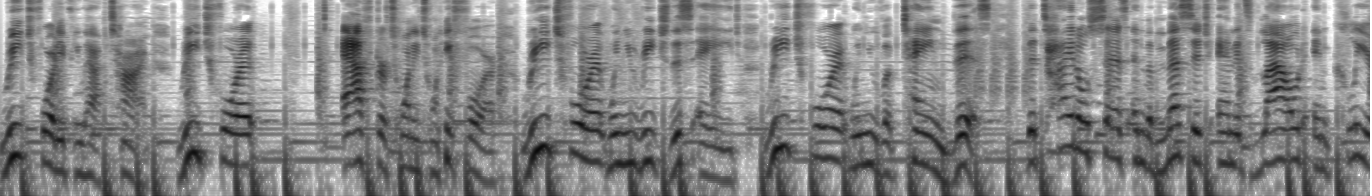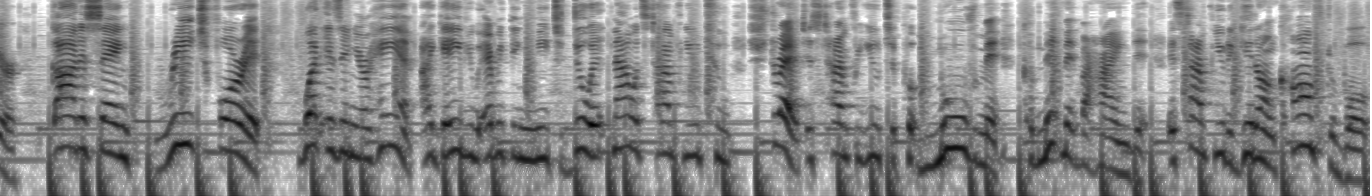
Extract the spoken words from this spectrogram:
reach for it if you have time, reach for it after 2024. Reach for it when you reach this age. Reach for it when you've obtained this. The title says, and the message, and it's loud and clear. God is saying, Reach for it. What is in your hand? I gave you everything you need to do it. Now it's time for you to stretch. It's time for you to put movement, commitment behind it. It's time for you to get uncomfortable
